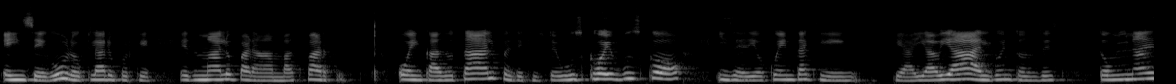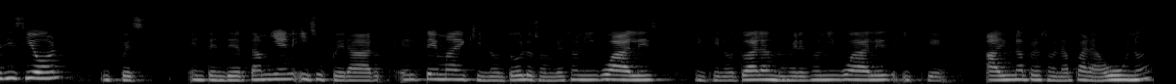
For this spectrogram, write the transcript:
E inseguro, claro, porque es malo para ambas partes. O en caso tal, pues de que usted buscó y buscó y se dio cuenta que, que ahí había algo, entonces tome una decisión y pues entender también y superar el tema de que no todos los hombres son iguales, en que no todas las mujeres son iguales y que hay una persona para uno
